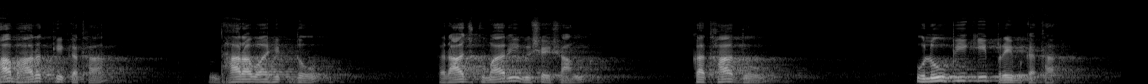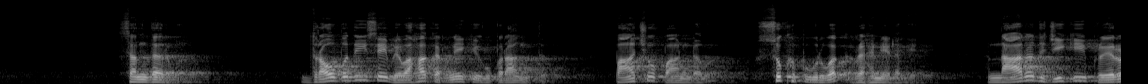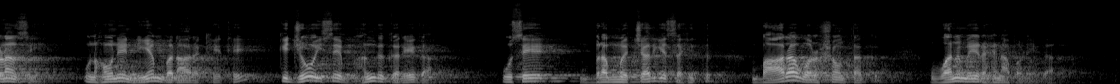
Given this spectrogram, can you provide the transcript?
महाभारत की कथा, धारावाहिक दो, राजकुमारी विशेषांक, कथा दो, उलूपी की प्रेम कथा। संदर्भ, द्रौपदी से विवाह करने के उपरांत पाँचों पांडव सुखपूर्वक रहने लगे। नारद जी की प्रेरणा से उन्होंने नियम बना रखे थे कि जो इसे भंग करेगा, उसे ब्रह्मचर्य सहित बारह वर्षों तक वन में रहना पड़ेगा।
